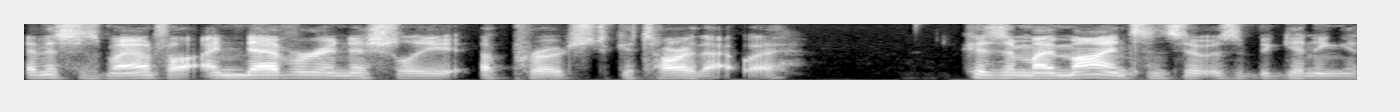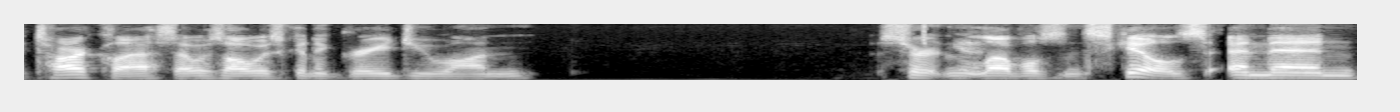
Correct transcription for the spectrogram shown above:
and this is my own fault i never initially approached guitar that way because in my mind since it was a beginning guitar class i was always going to grade you on certain yeah. levels and skills. And then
